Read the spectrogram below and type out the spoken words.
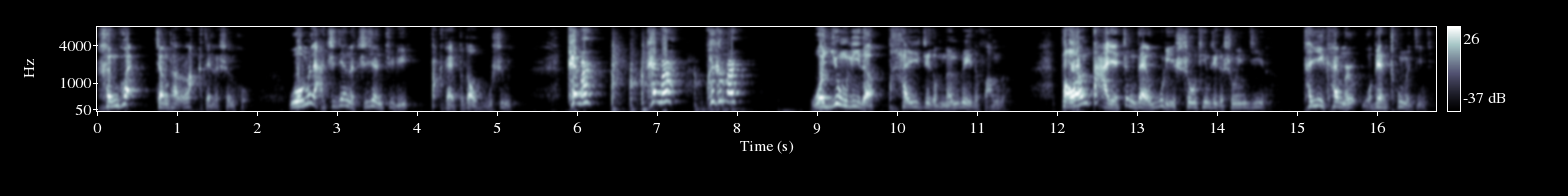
很快将他落在了身后。我们俩之间的直线距离大概不到五十米。开门，开门，快开门！我用力的拍这个门卫的房子。保安大爷正在屋里收听这个收音机呢。他一开门，我便冲了进去，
